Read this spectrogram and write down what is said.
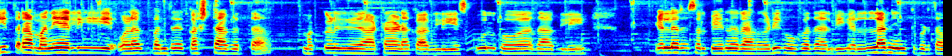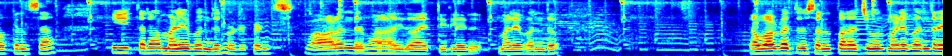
ಈ ಥರ ಮನೆಯಲ್ಲಿ ಒಳಗೆ ಬಂದರೆ ಕಷ್ಟ ಆಗುತ್ತಾ? ಮಕ್ಕಳಿಗೆ ಆಟ ಆಡೋಕ್ಕಾಗಲಿ ಸ್ಕೂಲ್ಗೆ ಹೋಗೋದಾಗಲಿ, ಎಲ್ಲರೂ ಸ್ವಲ್ಪ ಏನಾರು ಅಂಗಡಿಗೆ ಹೋಗೋದಾಗಲಿ, ಎಲ್ಲ ನಿಂತು ಬಿಡ್ತಾವೆ ಕೆಲಸ. ಈ ಥರ ಮಳೆ ಬಂದು ನೋಡಿರಿ ಫ್ರೆಂಡ್ಸ್ ಭಾಳ ಅಂದ್ರೆ ಭಾಳ ಇದು ಆಯ್ತು ಇಲ್ಲಿ ಮಳೆ ಬಂದು. ಯಾವಾಗಾದರೂ ಸ್ವಲ್ಪ ಜೋರು ಮಳೆ ಬಂದರೆ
